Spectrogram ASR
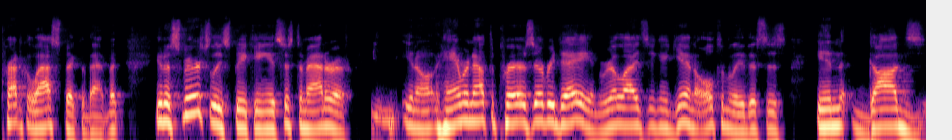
practical aspect of that. But you know, spiritually speaking, it's just a matter of mm. you know hammering out the prayers every day and realizing again, ultimately, this is in God's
